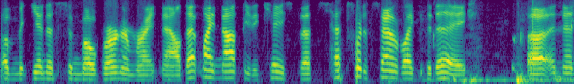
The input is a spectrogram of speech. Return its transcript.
of McGinnis and Mo Burnham right now. That might not be the case. That's that's what it sounded like today. Uh, and then,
